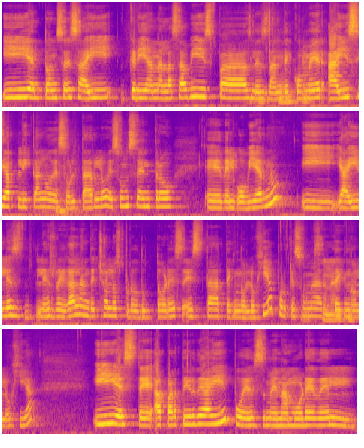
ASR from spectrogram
Y entonces ahí crían a las avispas, les dan de comer, ahí se aplican lo de soltarlo. Es un centro eh, del gobierno y, ahí les, les regalan, de hecho, a los productores esta tecnología, porque es una tecnología. Y este, a partir de ahí, pues me enamoré del,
